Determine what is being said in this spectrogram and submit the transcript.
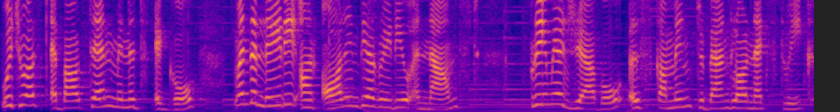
which was about 10 minutes ago, when the lady on All India Radio announced Premier Jiabao is coming to Bangalore next week,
